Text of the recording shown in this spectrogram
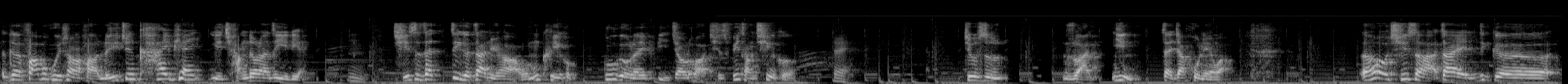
这个发布会上哈，雷军开篇也强调了这一点。嗯，其实，在这个战略哈，我们可以和 Google 来比较的话，其实非常契合。对，就是软硬再加互联网。然后，其实啊，在这个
